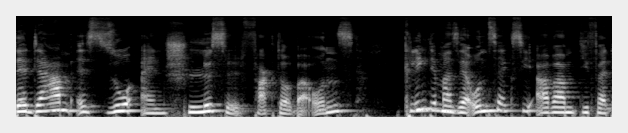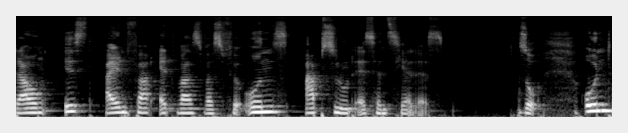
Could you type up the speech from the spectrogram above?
der Darm ist so ein Schlüsselfaktor bei uns. Klingt immer sehr unsexy, aber die Verdauung ist einfach etwas, was für uns absolut essentiell ist. So, und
